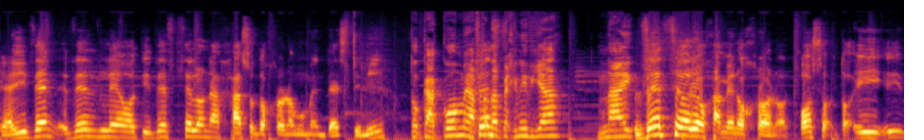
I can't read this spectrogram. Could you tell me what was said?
Δηλαδή δεν, δεν λέω ότι δεν θέλω να χάσω το χρόνο μου με Destiny, Το κακό με αυτά Δεν- τα παιχνίδια, Nike, δεν θεωρώ χαμένο χρόνο. Όσο, το, οι, οι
